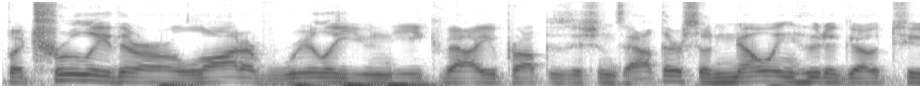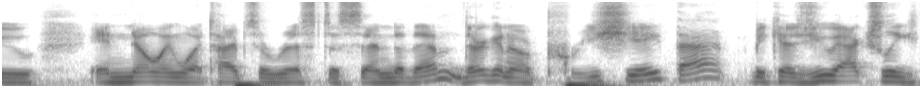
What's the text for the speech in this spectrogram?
But truly there are a lot of really unique value propositions out there. So knowing who to go to and knowing what types of risks to send to them they're going to appreciate that because you actually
